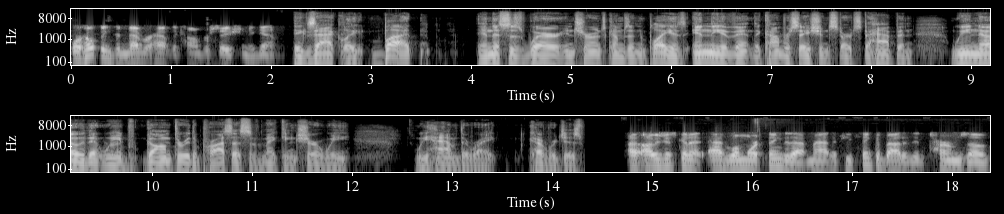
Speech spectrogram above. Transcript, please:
we're hoping to never have the conversation again. Exactly. But and this is where insurance comes into play is in the event the conversation starts to happen we know that we've gone through the process of making sure we we have the right coverages. I, I was just going to add one more thing to that matt. If you think about it in terms of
